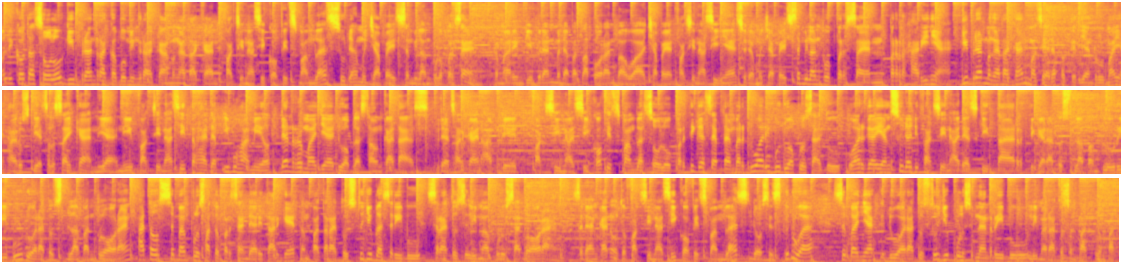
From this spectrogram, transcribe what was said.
Wali Kota Solo Gibran Raka Buming Raka mengatakan vaksinasi COVID-19 sudah mencapai 90 persen. Kemarin Gibran mendapat laporan bahwa capaian vaksinasinya sudah mencapai 90 persen per harinya. Gibran mengatakan masih ada pekerjaan rumah yang harus dia selesaikan, yakni vaksinasi terhadap ibu hamil dan remaja 12 tahun ke atas. Berdasarkan update vaksinasi COVID-19 Solo per 3 September 2021, warga yang sudah divaksin ada sekitar 380.280 orang atau 91 persen dari target 417.151 orang. Sedangkan untuk vaksinasi COVID-19 dosis kedua sebanyak 279.544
